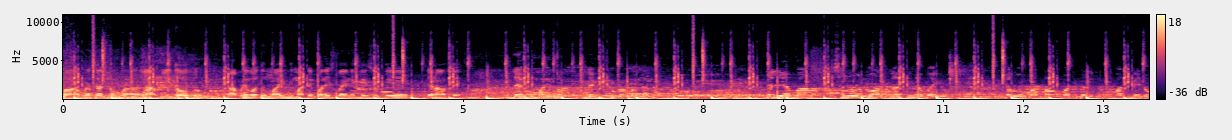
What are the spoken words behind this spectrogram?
મહાપ્રસાદનો પણ લાભ લીધો હતો. આપણે વધુ માહિતી માટે પરેશભાઈને કહીશું કે જણાવશે. જય મુંબઈમાં વિશ્વકર્મા દાદા. સર્વ નવા જ્ઞાતિના ભાઈઓ, સર્વ માતાઓ, મારી વડીલો મારી બહેનો,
